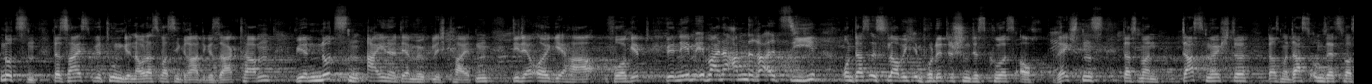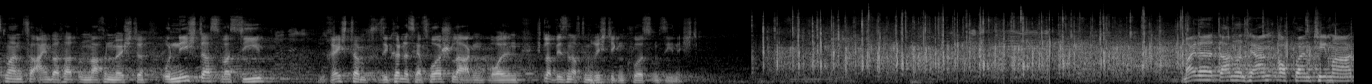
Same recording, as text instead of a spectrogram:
nutzen. Das heißt, wir tun genau das, was Sie gerade gesagt haben. Wir nutzen eine der Möglichkeiten, die der EuGH vorgibt. Wir nehmen eben eine andere als Sie. Und das ist, glaube ich, im politischen Diskurs auch rechtens, dass man das möchte, dass man das umsetzt, was man vereinbart hat machen möchte und nicht das, was Sie recht haben. Sie können das ja vorschlagen wollen. Ich glaube, wir sind auf dem richtigen Kurs und Sie nicht. Meine Damen und Herren, auch beim Thema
